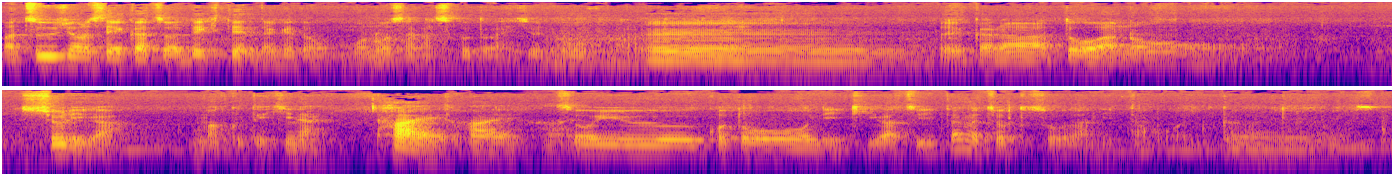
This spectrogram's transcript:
まあ、通常の生活はできてんだけど物を探すことが非常に多くなうる、ーん。それからあとあの処理がうまくできない、はいはいはい。そういうことに気がついたらちょっと相談に行った方がいいかなと思いますね。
